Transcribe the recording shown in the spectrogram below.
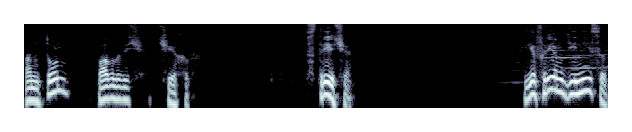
Антон Павлович Чехов Встреча Ефрем Денисов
